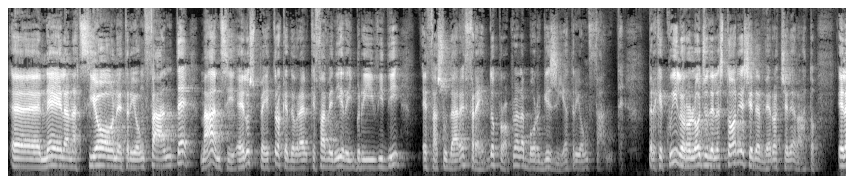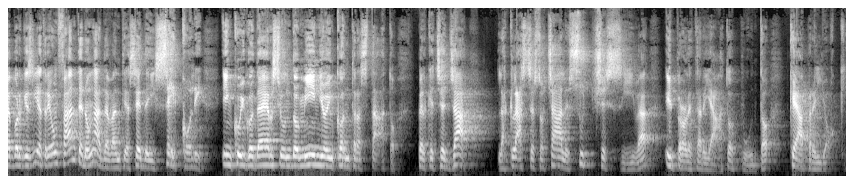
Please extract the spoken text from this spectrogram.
eh, né la nazione trionfante, ma anzi è lo spettro che, dovrebbe, che fa venire i brividi e fa sudare freddo proprio alla borghesia trionfante perché qui l'orologio della storia si è davvero accelerato e la borghesia trionfante non ha davanti a sé dei secoli in cui godersi un dominio incontrastato, perché c'è già la classe sociale successiva, il proletariato appunto, che apre gli occhi.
